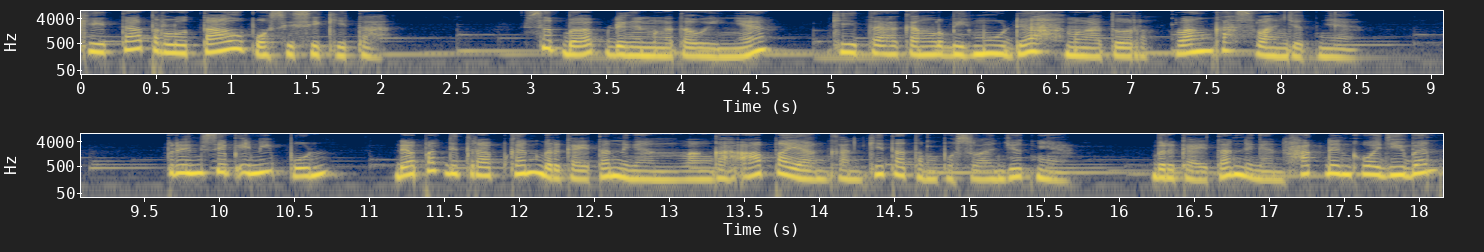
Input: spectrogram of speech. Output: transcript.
kita perlu tahu posisi kita. Sebab dengan mengetahuinya, kita akan lebih mudah mengatur langkah selanjutnya. Prinsip ini pun dapat diterapkan berkaitan dengan langkah apa yang akan kita tempuh selanjutnya, berkaitan dengan hak dan kewajiban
